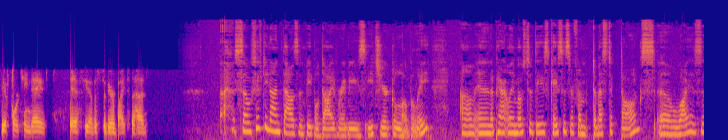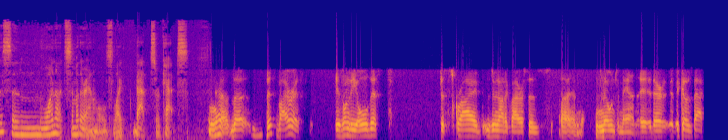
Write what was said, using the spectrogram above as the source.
you know, 14 days if you have a severe bite to the head. So, 59,000 people die of rabies each year globally. Um, and apparently, most of these cases are from domestic dogs. Uh, why is this, and why not some other animals like bats or cats? Yeah, the this virus is one of the oldest described zoonotic viruses uh, known to man. It, there, it goes back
